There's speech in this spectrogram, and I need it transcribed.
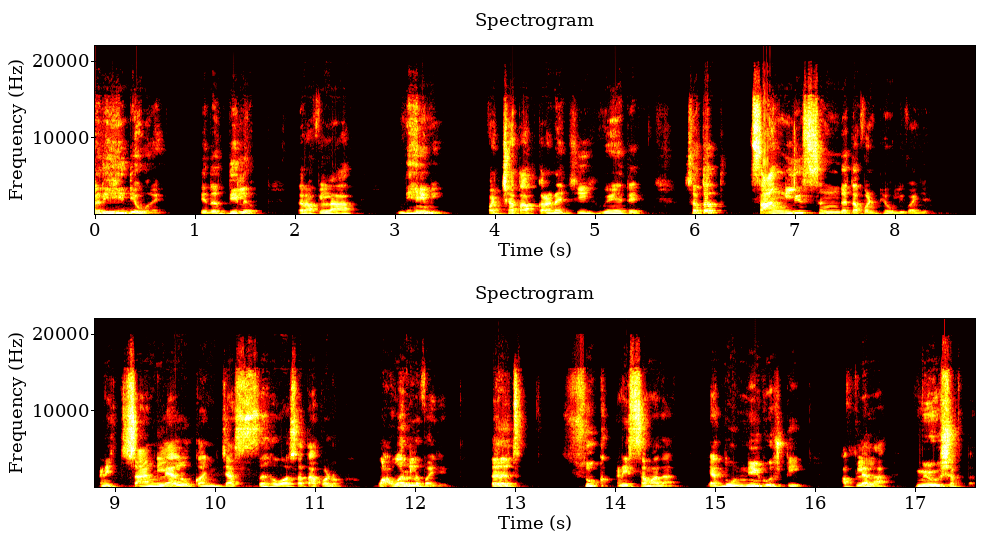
कधीही देऊ नये. ते जर दिलं तर आपल्याला नेहमी पश्चाताप करण्याची वेळ येते. सतत चांगली संगत आपण ठेवली पाहिजे. आणि चांगल्या लोकांच्या सहवासात आपण वावरलं पाहिजे. तरच सुख आणि समाधान या दोन्ही गोष्टी आपल्याला मिळू शकतात.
